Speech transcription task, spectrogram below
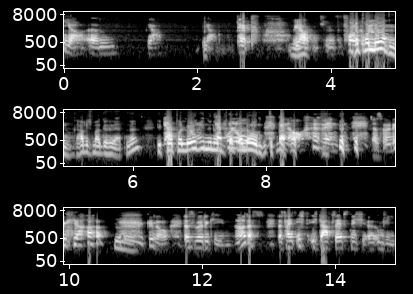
ja, ähm, ja, ja, PEP. Ja, ja Pepologen, habe ich mal gehört, ne? Die ja, Pepologinnen und Pepologen. Genau, genau wenden. Das würde, ja, genau. genau, das würde gehen. Ne? Das, das heißt, ich, ich darf selbst nicht äh, irgendwie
